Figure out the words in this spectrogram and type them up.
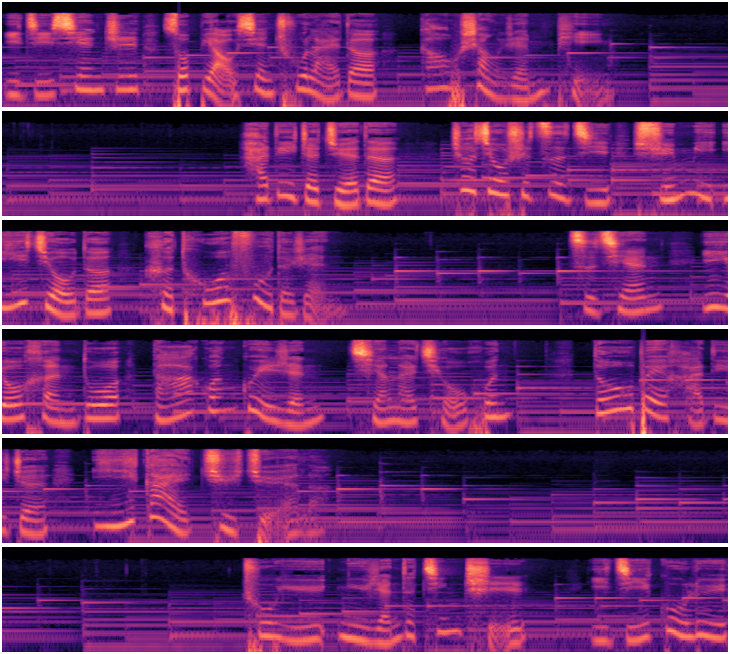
以及先知所表现出来的高尚人品。哈蒂者觉得这就是自己寻觅已久的可托付的人。此前已有很多达官贵人前来求婚。都被哈蒂者一概拒绝了。出于女人的矜持，以及顾虑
